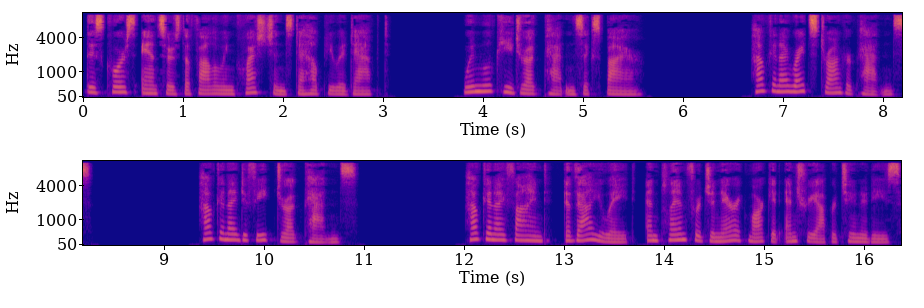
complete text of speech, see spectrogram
This course answers the following questions to help you adapt. When will key drug patents expire? How can I write stronger patents? How can I defeat drug patents? How can I find, evaluate, and plan for generic market entry opportunities?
